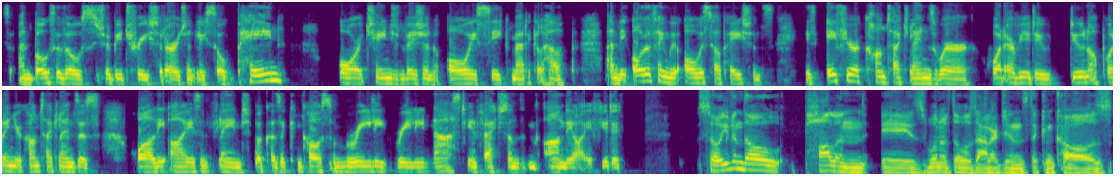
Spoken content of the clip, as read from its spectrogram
So, and both of those should be treated urgently. So pain or change in vision, always seek medical help. And the other thing we always tell patients is if you're a contact lens wearer, whatever you do, do not put in your contact lenses while the eye is inflamed because it can cause some really, really nasty infections on the eye if you do. So even though pollen is one of those allergens that can cause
